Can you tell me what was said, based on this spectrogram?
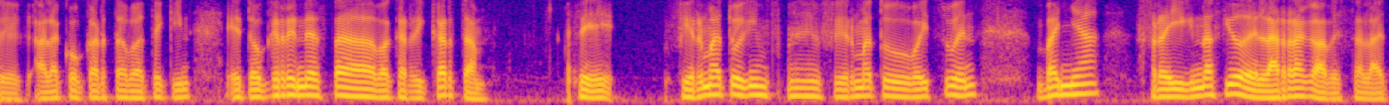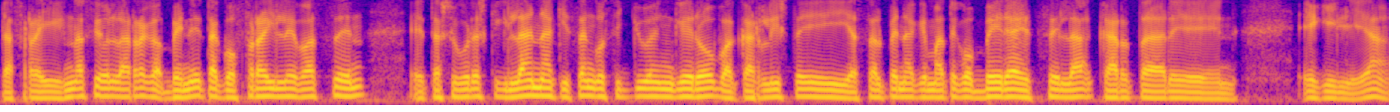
e, alako karta batekin. Eta okerren ez da bakarrik karta. Ze, firmatu egin eh, firmatu baitzuen, baina Fray Ignacio de Larraga bezala, eta Fray Ignacio de Larraga benetako fraile bat zen, eta segurazki lanak izango zituen gero, bakarlistei azalpenak emateko bera etzela kartaren egilea.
